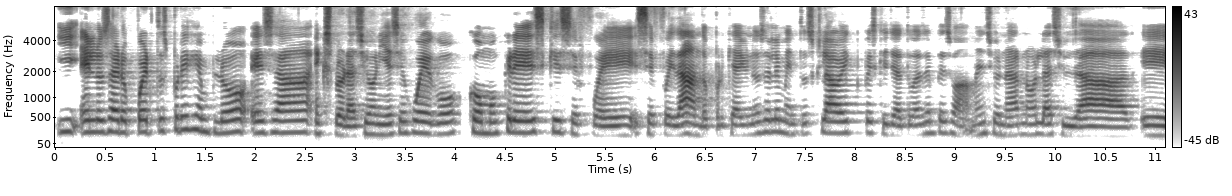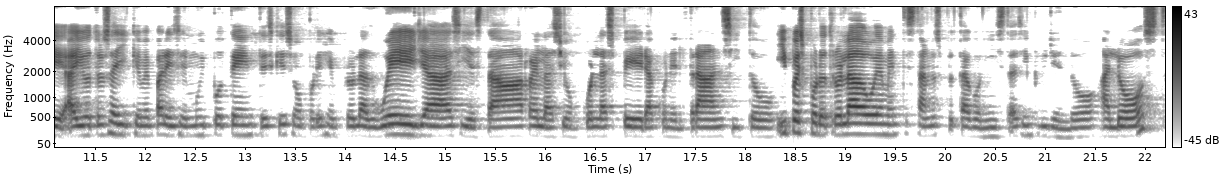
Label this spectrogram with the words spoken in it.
y en los aeropuertos, por ejemplo, esa exploración y ese juego, ¿cómo crees que se fue, se fue dando? Porque hay unos elementos clave pues, que ya tú has empezado a mencionar, ¿no? La ciudad, eh, hay otros ahí que me parecen muy potentes, que son, por ejemplo, las huellas y esta relación con la espera, con el tránsito. Y pues por otro lado, obviamente están los protagonistas, incluyendo a Lost.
